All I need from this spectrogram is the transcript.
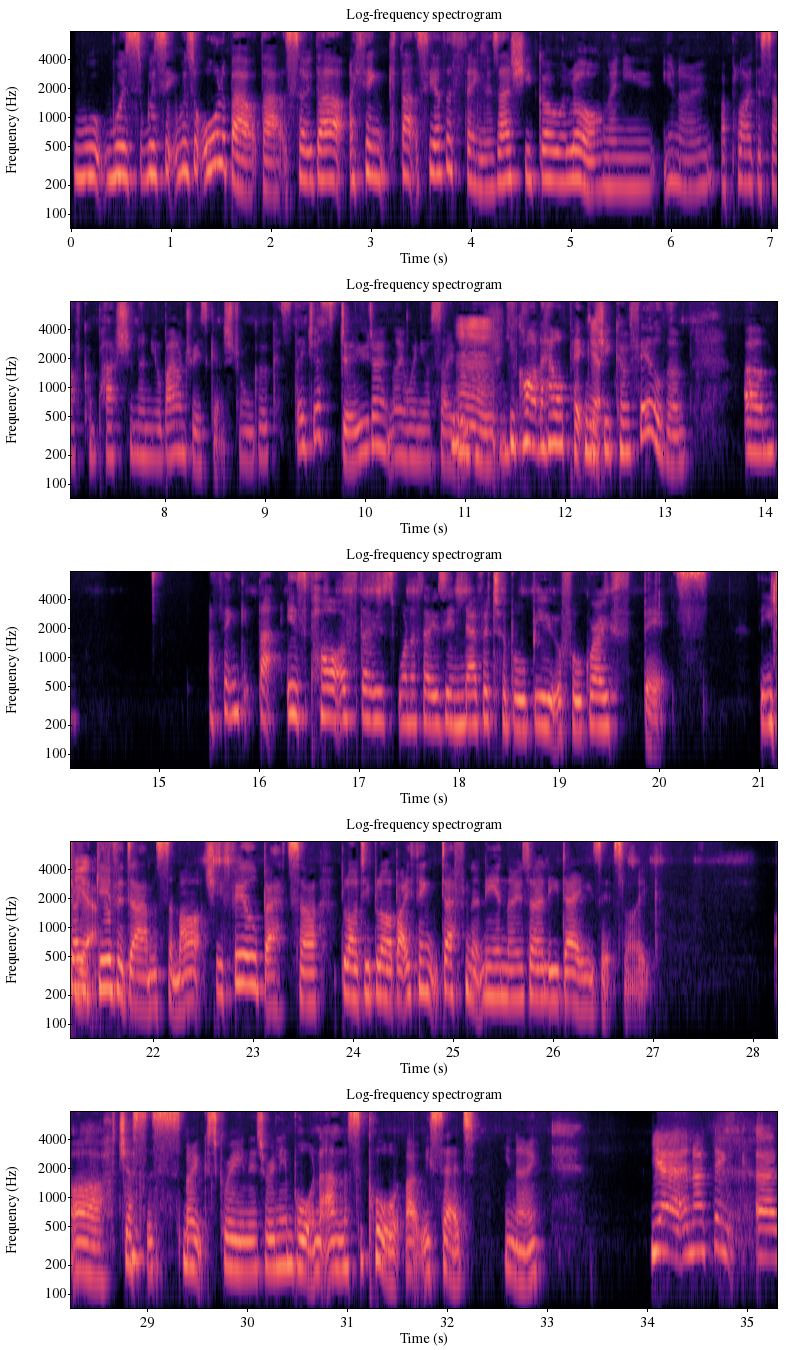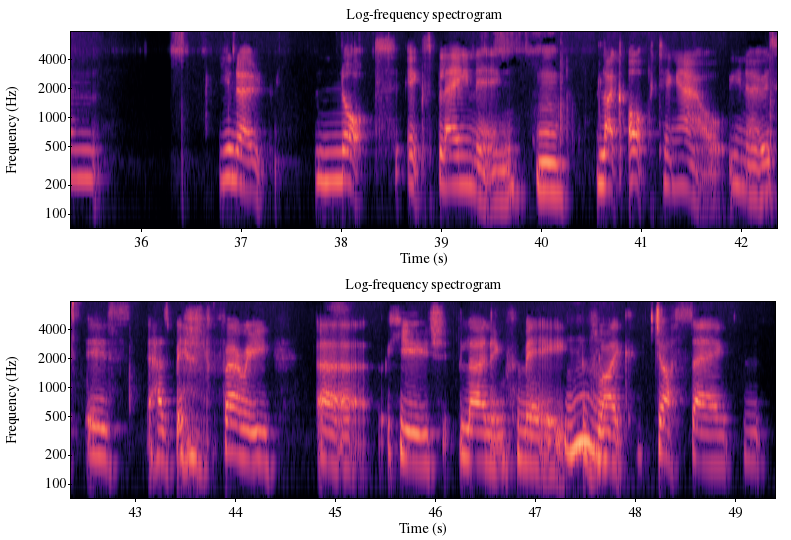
was was it was all about that so that i think that's the other thing is as you go along and you you know apply the self-compassion and your boundaries get stronger because they just do don't they when you're sober you can't help it because Yeah. you can feel them um, I think that is part of those one of those inevitable, beautiful growth bits that you don't Yeah. give a damn so much. You feel better, bloody blah. But I think definitely in those early days, it's like, ah, just the smoke screen is really important and the support, like we said, you know. Yeah, and I think um, you know, not explaining, like opting out, you know, is is has been very uh, huge learning for me. Of like just saying,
